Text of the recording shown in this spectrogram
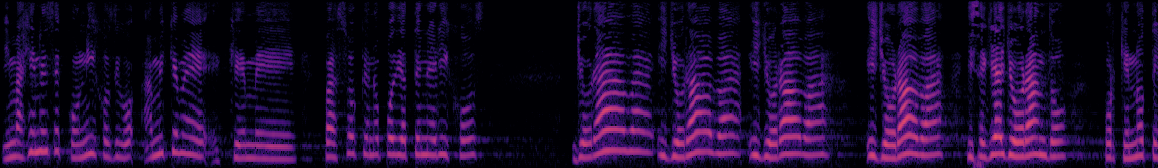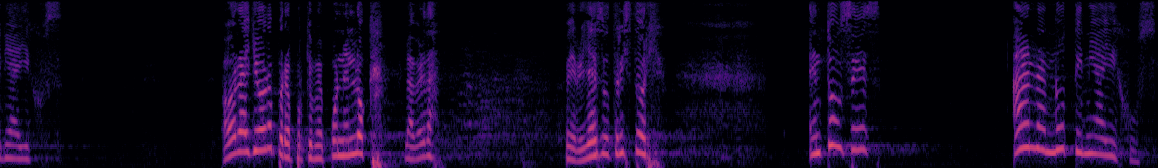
Imagínense con hijos, digo, a mí que me, que me pasó que no podía tener hijos, lloraba y lloraba y lloraba y lloraba y seguía llorando porque no tenía hijos. Ahora lloro, pero porque me ponen loca, la verdad. Pero ya es otra historia. Entonces, Ana no tenía hijos.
